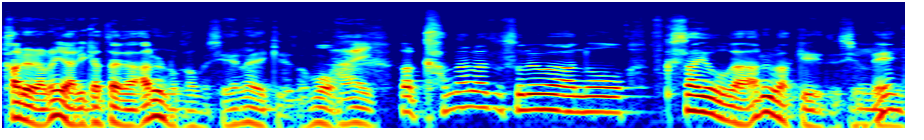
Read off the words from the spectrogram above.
彼らのやり方があるのかもしれないけれども、はい、必ずそれはあの副作用があるわけですよね、うん、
